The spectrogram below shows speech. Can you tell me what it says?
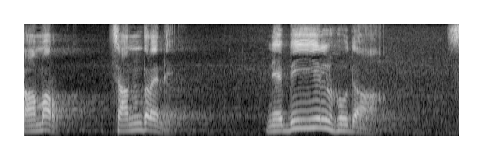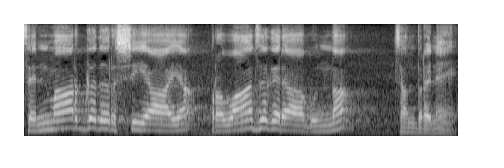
കമർ ചന്ദ്രനെ നബിയിൽ ഹുദ സന്മാർഗദർശിയായ പ്രവാചകരാകുന്ന ചന്ദ്രനെ.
